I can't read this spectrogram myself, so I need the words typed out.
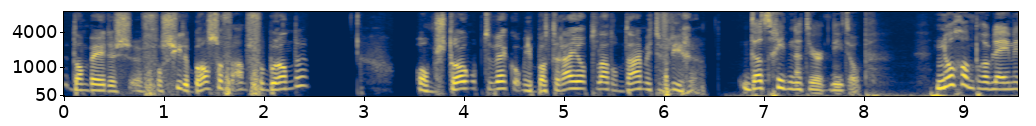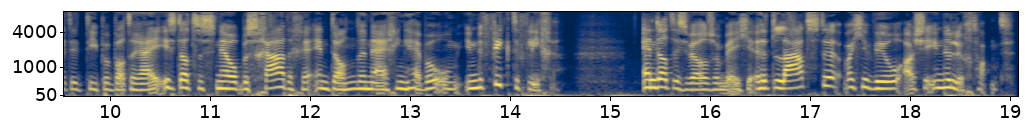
Dan ben je dus eh, fossiele brandstoffen aan het verbranden. Om stroom op te wekken, om je batterijen op te laden, om daarmee te vliegen. Dat schiet natuurlijk niet op. Nog een probleem met dit type batterij is dat ze snel beschadigen en dan de neiging hebben om in de fik te vliegen. En dat is wel zo'n beetje het laatste wat je wil als je in de lucht hangt.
